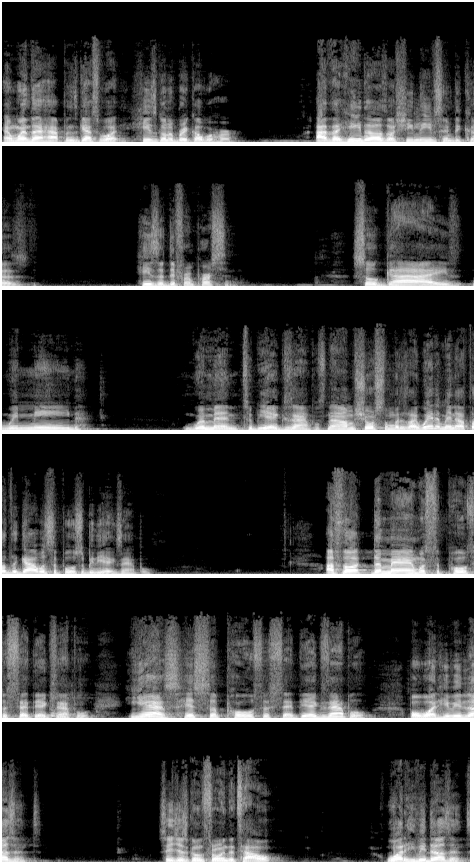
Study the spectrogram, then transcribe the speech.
And when that happens, guess what? He's going to break up with her. Either he does or she leaves him because he's a different person. So guys, we need women to be examples. Now I'm sure somebody's like, wait a minute, I thought the guy was supposed to be the example. I thought the man was supposed to set the example. Yes, he's supposed to set the example. But what if he doesn't? So he's just going to throw in the towel? What if he doesn't?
